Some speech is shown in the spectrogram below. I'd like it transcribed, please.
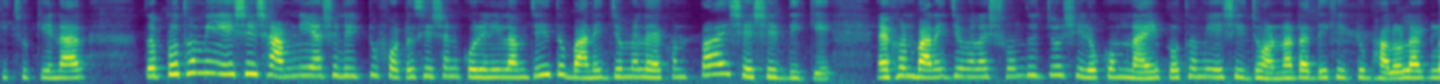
কিছু কেনার। তো প্রথমেই এসে সামনে আসলে একটু ফটো সেশন করে নিলাম। যেহেতু বাণিজ্য মেলা এখন প্রায় শেষের দিকে, এখন বাণিজ্য মেলার সৌন্দর্য সেরকম নাই। প্রথমে এসে ঝর্ণাটা দেখে একটু ভালো লাগল।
